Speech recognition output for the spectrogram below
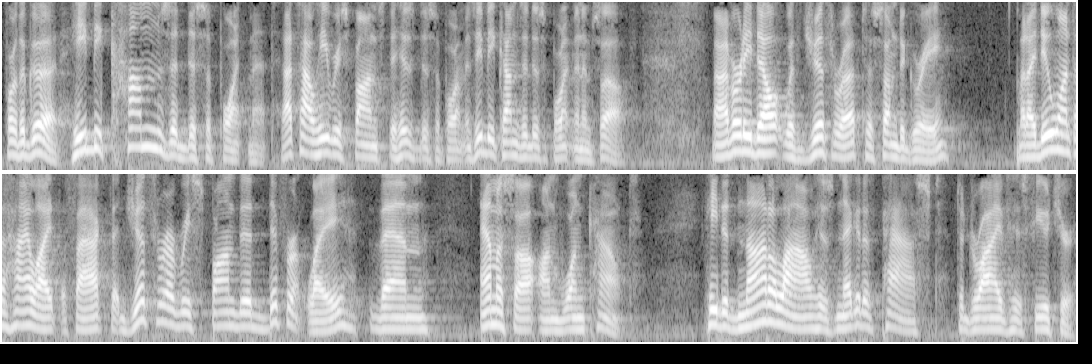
for the good. He becomes a disappointment. That's how he responds to his disappointments. He becomes a disappointment himself. Now, I've already dealt with Jithra to some degree, but I do want to highlight the fact that Jithra responded differently than Amasa on one count. He did not allow his negative past to drive his future.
